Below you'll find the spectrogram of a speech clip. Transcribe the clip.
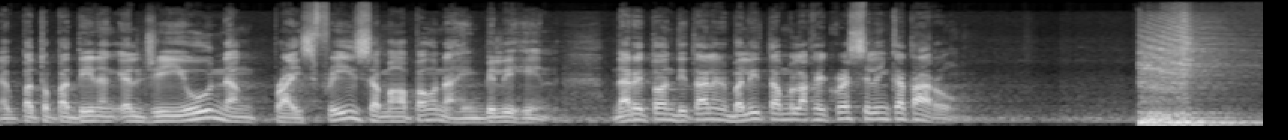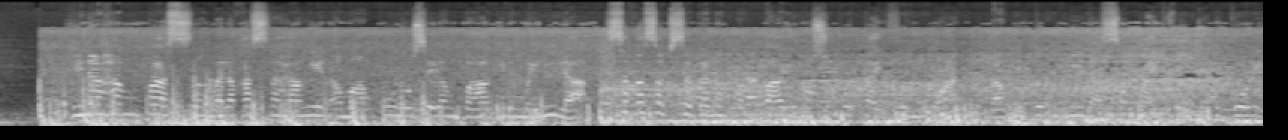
Nagpatupad din ang LGU ng price freeze sa mga pangunahing bilihin. Narito ang detalye ng balita mula kay Cresceline Catarong. Hinahampas ng malakas na hangin ang mga puno sa ilang bahagi ng Maynila sa kasagsagan ng pagbayo ng Super Typhoon Juan bago tumina sa typhoon category.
